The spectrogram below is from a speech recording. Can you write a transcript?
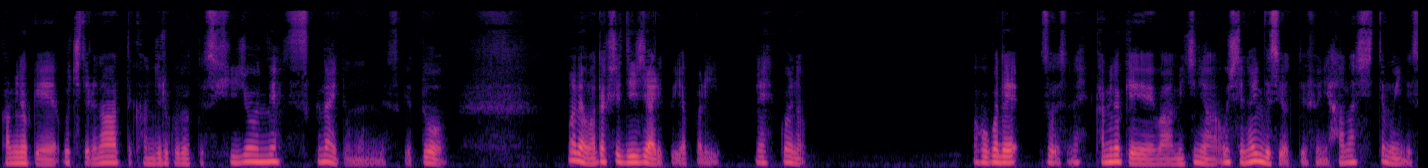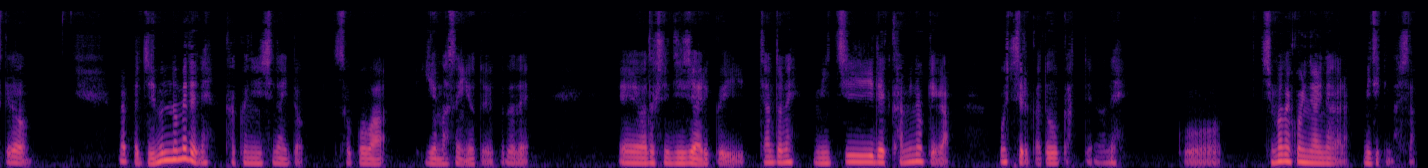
髪の毛落ちてるなって感じることって非常にね、少ないと思うんですけど、まあでも私 DJ アリクやっぱりね、こういうの、ま、ここでそうですね、髪の毛は道には落ちてないんですよっていう風に話してもいいんですけど、やっぱ自分の目でね、確認しないとそこは言えませんよということで、え、私 DJ アリクイ、ちゃんとね、道で髪の毛が落ちてるかどうかっていうのをね、血まなこになりながら見てきました。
